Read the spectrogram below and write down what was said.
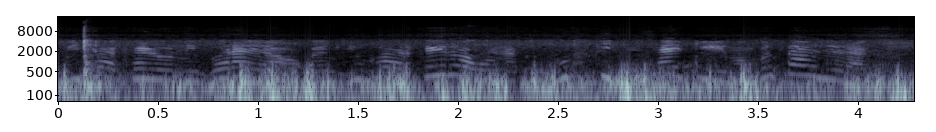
બીજા ખેડૂતની ભરાઈ આવો કંઈક જુગાડ કર્યો હોય ને ભૂટકી ની સાયકલીમાં બતાવજે રાખી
